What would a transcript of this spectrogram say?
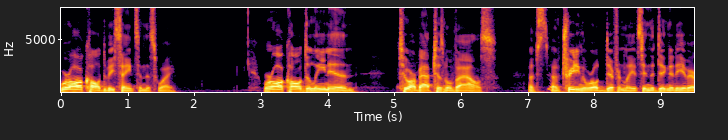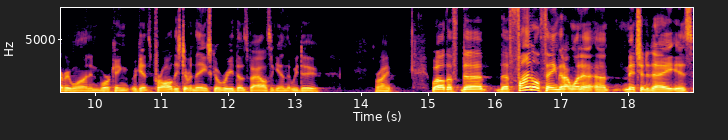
we're all called to be saints in this way. We're all called to lean in to our baptismal vows of, of treating the world differently, of seeing the dignity of everyone and working against for all these different things. Go read those vows again that we do. Right. Well, the, the, the final thing that I want to uh, mention today is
